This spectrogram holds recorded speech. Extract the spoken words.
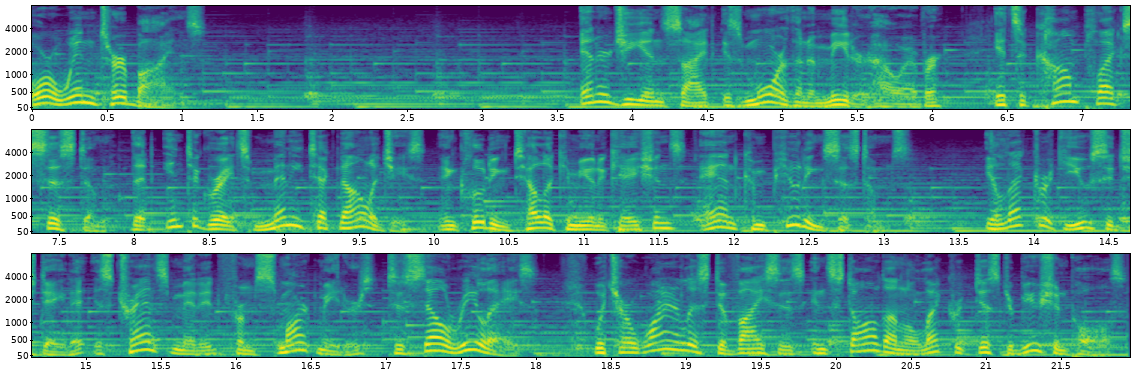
or wind turbines. Energy Insight is more than a meter, however. It's a complex system that integrates many technologies, including telecommunications and computing systems. Electric usage data is transmitted from smart meters to cell relays, which are wireless devices installed on electric distribution poles.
